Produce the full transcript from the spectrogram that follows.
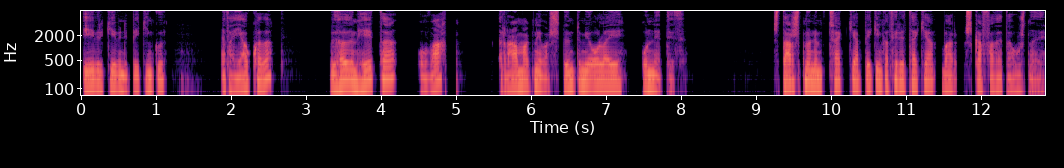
yfirgefinni byggingu en það jákvæða, við höfðum hita og vatn Rámagni var stundum í ólagi og netið. Starsmönnum tveggja byggingafyrirtækja var skaffað þetta húsnæði.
